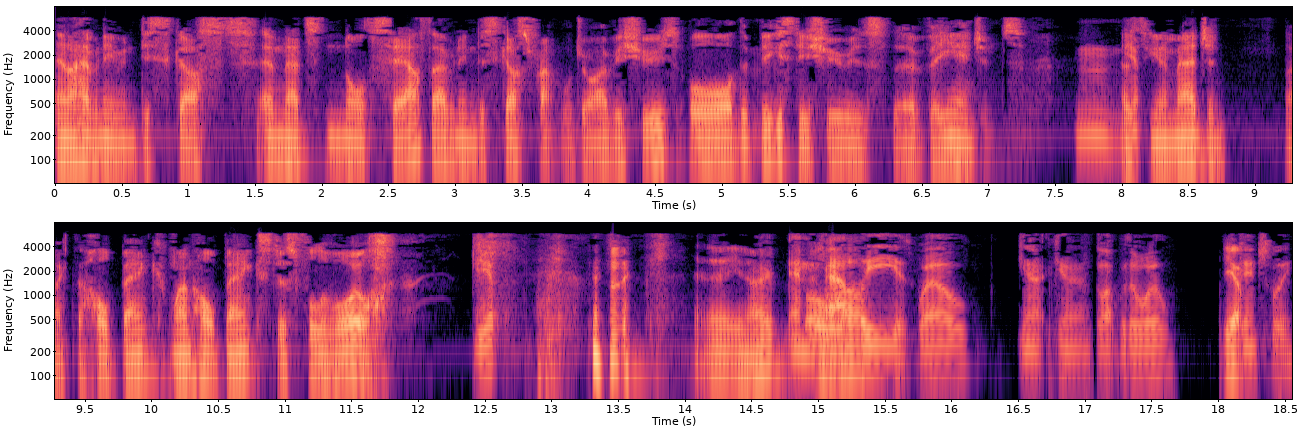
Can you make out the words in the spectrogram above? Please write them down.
and I haven't even discussed, and that's north-south, I haven't even discussed front wheel drive issues or the biggest issue is the V engines. Mm, As yep. you can imagine, like the whole bank, one whole bank's just full of oil. Yep. Uh, you know, And the valley as well. You know, can go up with oil Yep. potentially.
